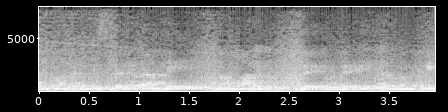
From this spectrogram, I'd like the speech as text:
అని మనకు అనిపిస్తే దాన్ని నమ్మాలి. లేకుంటే అది మనకి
